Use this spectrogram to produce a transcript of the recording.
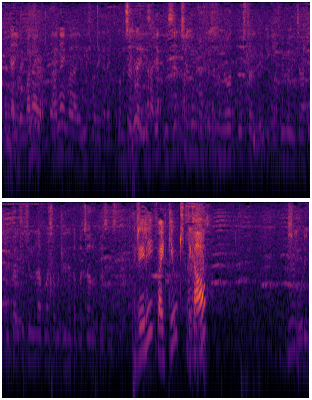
ताई ताई, मला नाही मला इंग्लिशमध्ये करायचं तुमच्याकडे एक इसेन्शियल कॉफीच्या संदर्भात पोस्ट आली की कॉफ़ी विचारते तुतारीचं चिन्ह आपण अशा पद्धतीने आता प्रचार होत असं दिसतंय रिअली क्वाईट क्यूट दिखाओ लोडिंग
